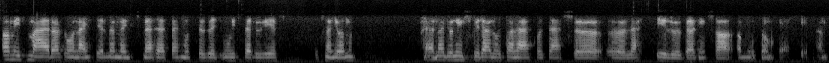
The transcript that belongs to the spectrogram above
amit már az online térben megismerhetnek, most ez egy újszerű és, és nagyon nagyon inspiráló találkozás lesz élőben is a, a múzeum kertjében.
